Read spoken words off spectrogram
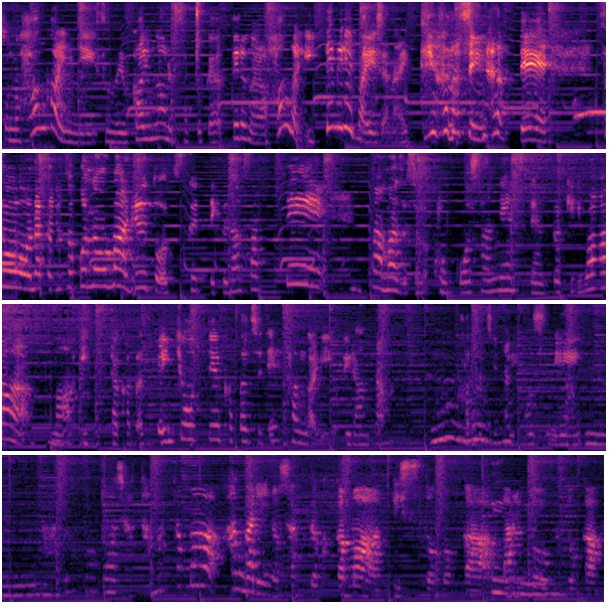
そのハンガリーにそのゆかりのある作曲家やってるならハンガリー行ってみればいいじゃない？っていう話になってそうだからそこのまあルートを作ってくださって、まあ、まずその高校3年生の時は、まあ、行った形勉強っていう形でハンガリーを選んだ形になりますね。うん、なるほど。じゃあたまたまハンガリーの作曲家、まあ、リストとかバルトークとか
